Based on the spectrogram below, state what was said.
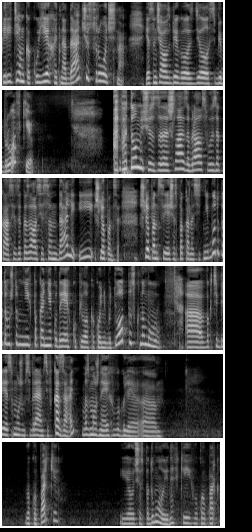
Перед тем, как уехать на дачу срочно, я сначала сбегала, сделала себе бровки, а потом еще зашла, забрала свой заказ. Я заказала себе сандали и шлепанцы. Шлепанцы я сейчас пока носить не буду, потому что мне их пока некуда. Я их купила в какой-нибудь отпуск. Но мы а, в октябре с мужем собираемся в Казань. Возможно, я их выгуляю а, в аквапарке. И я вот сейчас подумала, и нафиг я их в аквапарк.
